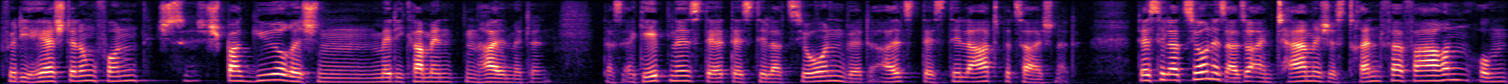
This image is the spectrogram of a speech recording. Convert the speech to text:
für die Herstellung von spagyrischen Medikamenten, Heilmitteln. Das Ergebnis der Destillation wird als Destillat bezeichnet. Destillation ist also ein thermisches Trennverfahren, um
